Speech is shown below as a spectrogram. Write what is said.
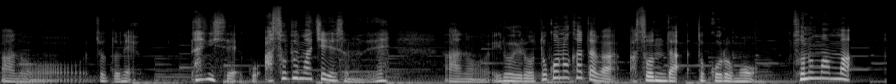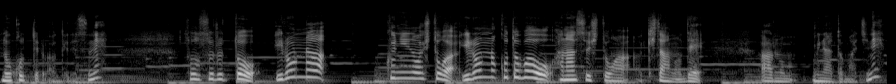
あのちょっとね何してこう遊ぶ街ですのでねあのいろいろ男の方が遊んだところもそのまんま残ってるわけですね。そうするといろんな国の人がいろんな言葉を話す人が来たのであの港町ねそう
